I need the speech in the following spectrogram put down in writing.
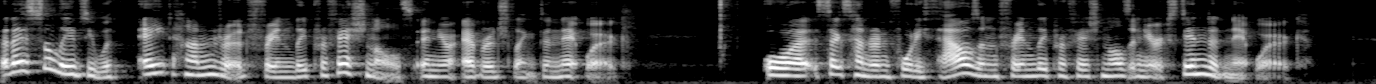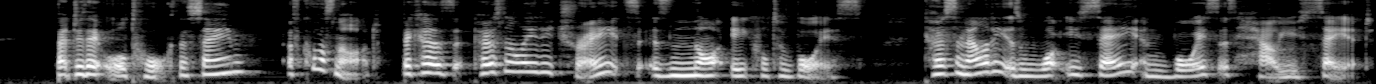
but that still leaves you with 800 friendly professionals in your average LinkedIn network or 640,000 friendly professionals in your extended network. But do they all talk the same? Of course not, because personality traits is not equal to voice. Personality is what you say, and voice is how you say it.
